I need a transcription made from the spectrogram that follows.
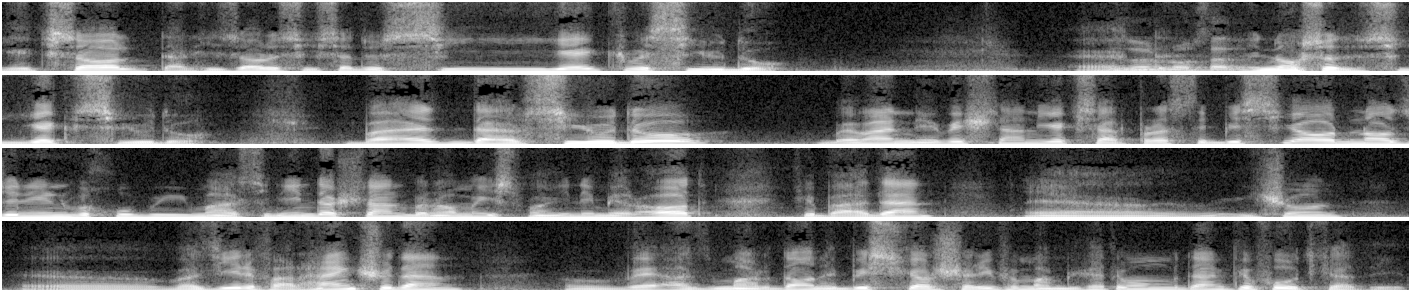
یک سال در 1331 و 32 1931 32 بعد در 32 به من نوشتن یک سرپرست بسیار نازنین و خوبی محسنین داشتن به نام اسماعیل مرآت که بعدا ایشون وزیر فرهنگ شدن و از مردان بسیار شریف مملکتمون بودن که فوت کردید.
